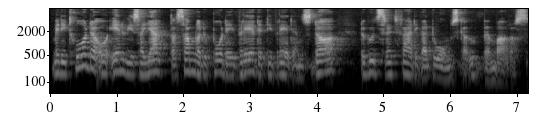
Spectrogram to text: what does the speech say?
Med ditt hårda och envisa hjärta samlar du på dig vredet i vredens dag, då Guds rättfärdiga dom ska uppenbaras.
